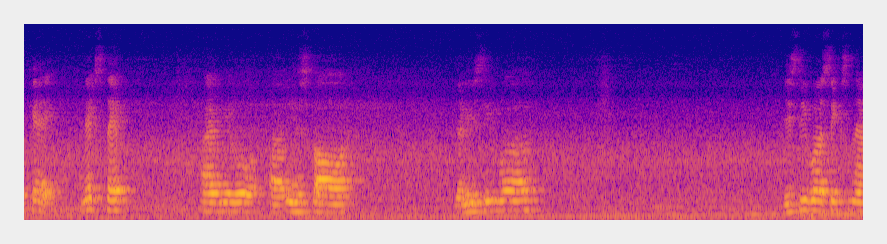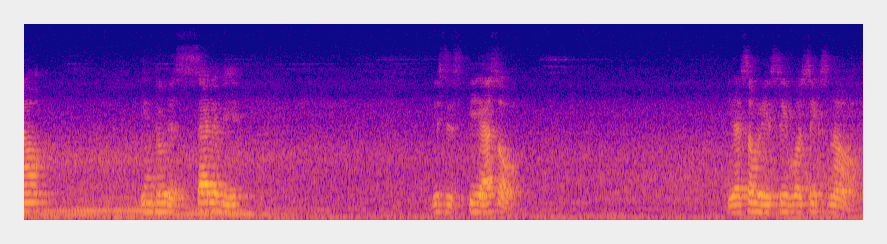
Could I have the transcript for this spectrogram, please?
Okay, next step, I will uh, install the receiver, receiver 6 now into the satellite. This is PSO. PSO receiver signal.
